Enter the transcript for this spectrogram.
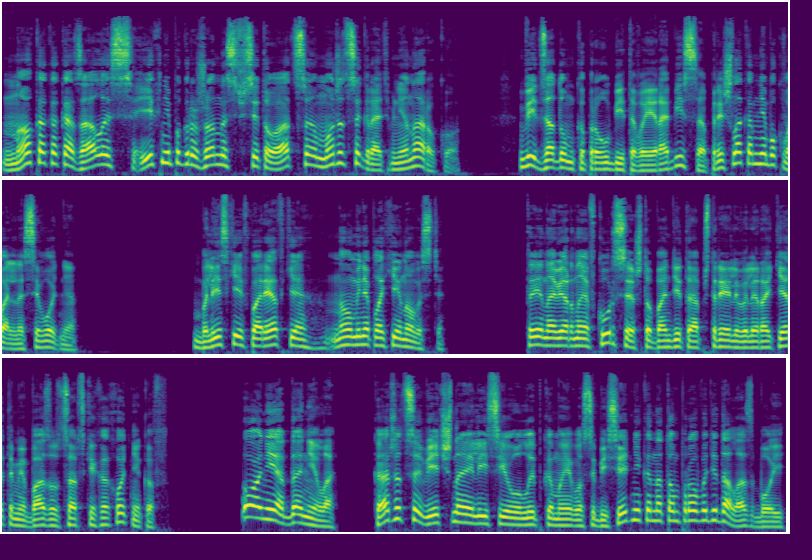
Но, как оказалось, их непогруженность в ситуацию может сыграть мне на руку. Ведь задумка про убитого Ирабиса пришла ко мне буквально сегодня. Близкие в порядке, но у меня плохие новости. Ты, наверное, в курсе, что бандиты обстреливали ракетами базу царских охотников? О нет, Данила. Кажется, вечная лисья улыбка моего собеседника на том проводе дала сбой.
